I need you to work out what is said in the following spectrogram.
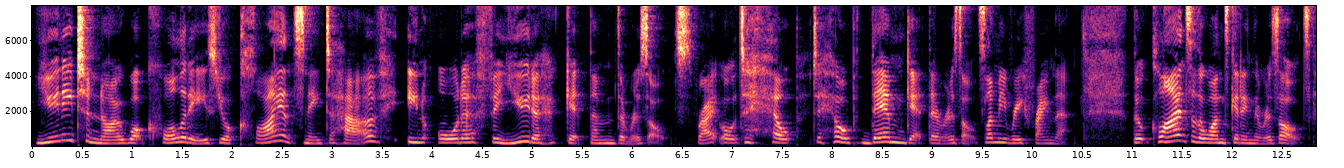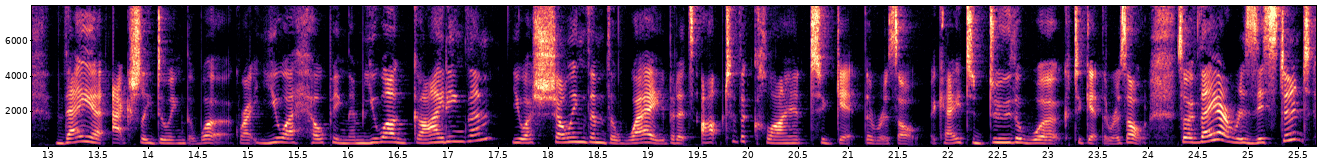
You need to know what qualities your clients need to have in order for you to get them the results, right? Or to help to help them get their results. Let me reframe that. The clients are the ones getting the results. They are actually doing the work, right? You are helping them, you are guiding them, you are showing them the way, but it's up to the client to get the result, okay? To do the work to get the result. So if they are resistant,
